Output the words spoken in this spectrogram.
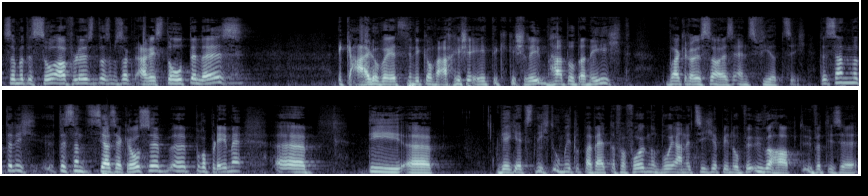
soll man das so auflösen, dass man sagt, Aristoteles, egal ob er jetzt die nikomachische Ethik geschrieben hat oder nicht, war größer als 1,40. Das sind natürlich, das sind sehr, sehr große äh, Probleme, äh, die äh, wir jetzt nicht unmittelbar weiter verfolgen und wo ich auch nicht sicher bin, ob wir überhaupt über diese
